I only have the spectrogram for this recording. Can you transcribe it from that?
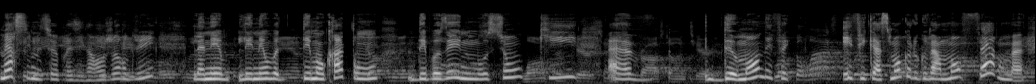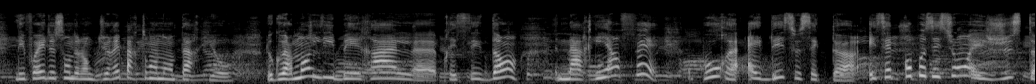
Merci, Monsieur le Président. Aujourd'hui, les néo-démocrates ont déposé une motion qui euh, demande efficacement que le gouvernement ferme les foyers de soins de longue durée partout en Ontario. Le gouvernement libéral euh, précédent n'a rien fait pour aider ce secteur. Et cette proposition est juste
